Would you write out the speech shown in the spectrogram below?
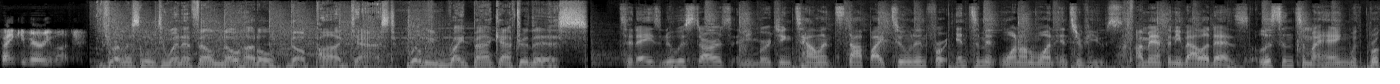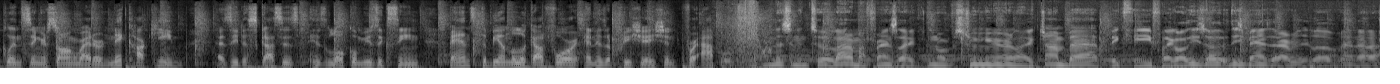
Thank you very much. You're listening to NFL No Huddle, the podcast. We'll be right back after this. Today's newest stars and emerging talent stop by TuneIn for intimate one-on-one interviews. I'm Anthony Valadez. Listen to my hang with Brooklyn singer-songwriter Nick Hakim as he discusses his local music scene, bands to be on the lookout for, and his appreciation for apples. I'm listening to a lot of my friends like Norvis Jr., like John Babb, Big Thief, like all these other these bands that I really love. And uh,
